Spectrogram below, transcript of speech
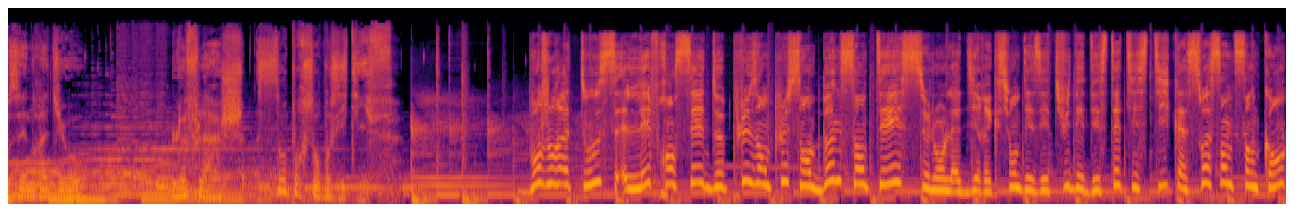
Radio, le flash 100% positif. Bonjour à tous, les Français de plus en plus en bonne santé. Selon la direction des études et des statistiques, à 65 ans,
